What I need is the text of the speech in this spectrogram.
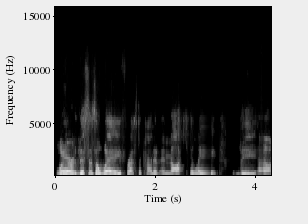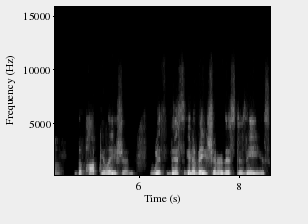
where this is a way for us to kind of inoculate the um, the population with this innovation or this disease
